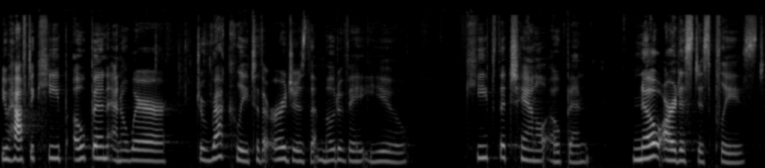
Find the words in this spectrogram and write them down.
You have to keep open and aware directly to the urges that motivate you. Keep the channel open. No artist is pleased.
